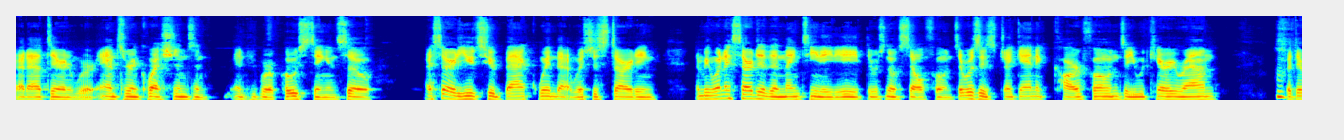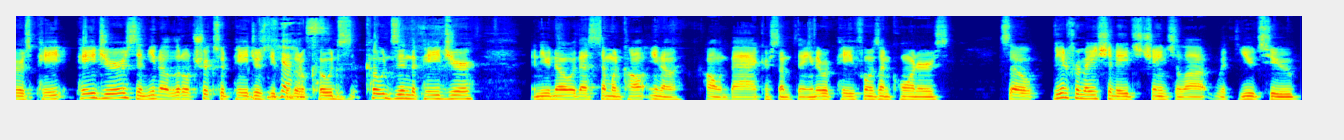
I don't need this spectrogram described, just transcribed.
got out there and were answering questions and, and people were posting. And so I started YouTube back when that was just starting. I mean, when I started in 1988, there was no cell phones. There was these gigantic car phones that you would carry around, but there was pa- pagers and you know little tricks with pagers. You put little codes codes in the pager, and you know that's someone call you know calling back or something. There were payphones on corners. So the information age changed a lot with YouTube.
